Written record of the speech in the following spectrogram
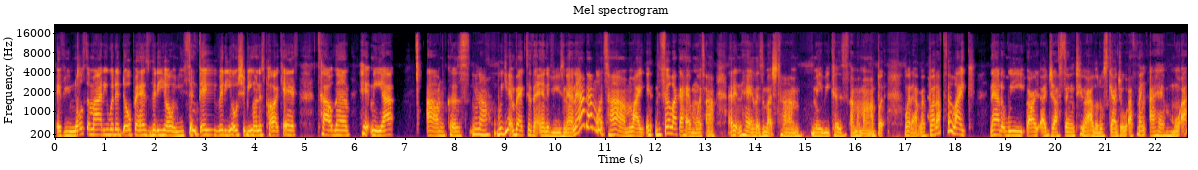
If you know somebody with a dope ass video and you think their video should be on this podcast, tell them, hit me up um because you know we getting back to the interviews now. Now i got more time. Like it, feel like i have more time. I didn't have as much time maybe because i'm a mom but whatever. But i feel like now that we are adjusting to our little schedule i think i have more i,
